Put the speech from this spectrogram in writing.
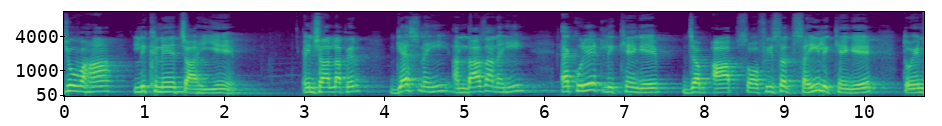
जो वहाँ लिखने चाहिए। इन फिर गैस नहीं, अंदाज़ा नहीं एक्यूरेट लिखेंगे। जब आप सौ फ़ीसद सही लिखेंगे तो इन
